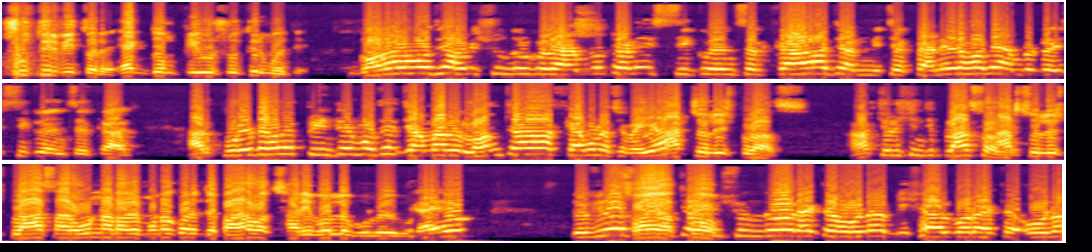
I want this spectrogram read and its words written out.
সুতির ভিতরে একদম পিওর সুতির মধ্যে। গলার মধ্যে অনেক সুন্দর করে এমব্রয়ডারি সিকোয়েন্সের কাজ আর নিচে প্যানেল হবে এমব্রয়ডারি সিকোয়েন্সের কাজ। আর পুরোটা হবে প্রিন্টের মধ্যে জামার লংটা কেমন আছে ভাইয়া? আটচল্লিশ প্লাস আটচল্লিশ ইঞ্চি প্লাস হবে? আটচল্লিশ প্লাস আর অন্যরা মনে করেন যে বারো শাড়ি বললে ভুল হইব। যাই হোক। সুন্দর একটা ওনা বিশাল বড় একটা ওনা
